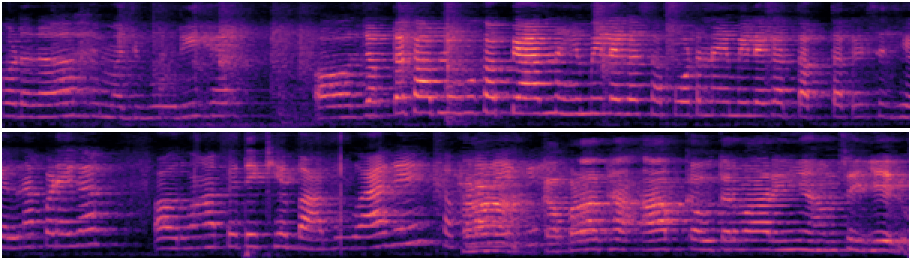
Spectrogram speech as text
पड़ रहा है मजबूरी है। और जब तक आप लोगों का प्यार नहीं मिलेगा सपोर्ट नहीं मिलेगा तब तक ऐसे झेलना पड़ेगा। और वहाँ पे देखिए बाबू आ गए कपड़ा लेके। कपड़ा था आपका उतरवा रही है हमसे ये लो।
